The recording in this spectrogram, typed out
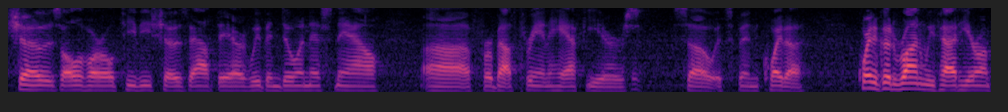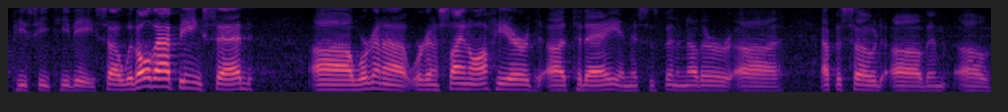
shows, all of our old TV shows out there. We've been doing this now uh, for about three and a half years. So it's been quite a quite a good run we've had here on PCTV. So with all that being said, uh, we're gonna we're gonna sign off here uh, today, and this has been another uh, episode of of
